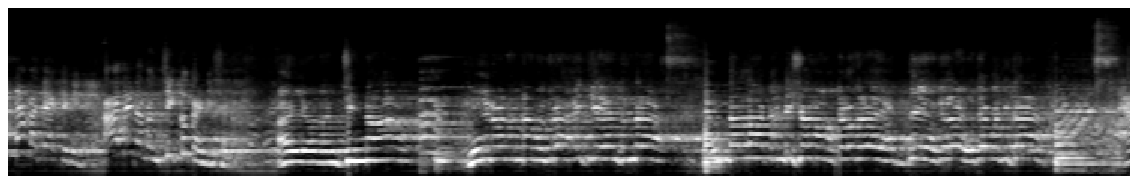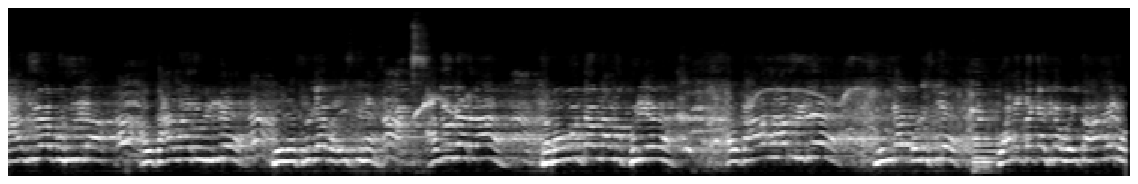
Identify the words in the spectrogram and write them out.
ನಿನ್ನ ಮದುವೆ ಆಗ್ತೀನಿ. ಆದ್ರೆ ನಾನೊಂದು ಚಿಕ್ಕ ಕಂಡೀಷನ್ ಅಯ್ಯೋ ನನ್ನ ಅದು ಬೇಡ ನಮ್ಮ ಅಮ್ಮಂತ ನಾನು ಕುರಿಯವೆ ಅವ್ರ ಕಾಲ್ನಾರು ಇಡ್ರಿ. ಮುಂಗ ಕೊಡಿಸಿ. ಒಳತಕ್ಕೆ ಅದಕ್ಕೆ ಹೋಯ್ತಾ ಇರು.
